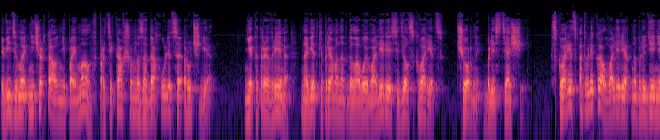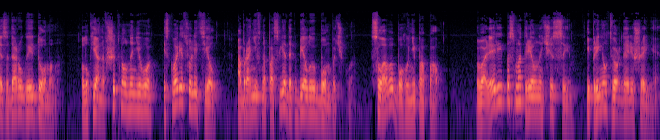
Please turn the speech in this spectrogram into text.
Видимо, ни черта он не поймал в протекавшем на задах улице ручье. Некоторое время на ветке прямо над головой Валерия сидел скворец, черный, блестящий. Скворец отвлекал Валерия от наблюдения за дорогой и домом. Лукьянов шикнул на него, и скворец улетел, обронив напоследок белую бомбочку. Слава богу, не попал. Валерий посмотрел на часы и принял твердое решение.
